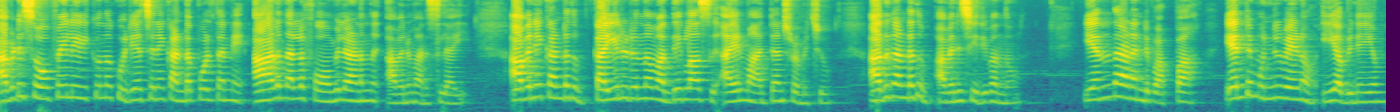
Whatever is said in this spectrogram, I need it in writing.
അവിടെ സോഫയിൽ ഇരിക്കുന്ന കുര്യച്ചനെ കണ്ടപ്പോൾ തന്നെ ആൾ നല്ല ഫോമിലാണെന്ന് അവന് മനസ്സിലായി. അവനെ കണ്ടതും കയ്യിലിരുന്ന മദ്യ ഗ്ലാസ് അയാൾ മാറ്റാൻ ശ്രമിച്ചു. അത് കണ്ടതും അവന് ചിരി വന്നു. എന്താണ് എന്റെ പപ്പ? എന്റെ മുന്നിൽ വേണോ ഈ അഭിനയം?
